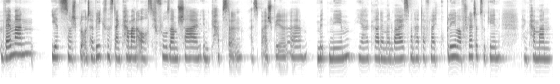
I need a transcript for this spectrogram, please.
Wenn man jetzt zum Beispiel unterwegs ist, dann kann man auch sich Flohsamenschalen in Kapseln als Beispiel äh, mitnehmen. Ja, gerade man weiß, man hat da vielleicht Probleme, auf Toilette zu gehen, dann kann man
